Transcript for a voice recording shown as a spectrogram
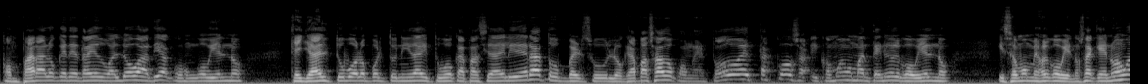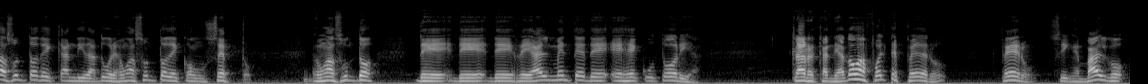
compara lo que te trae Eduardo Batia con un gobierno que ya él tuvo la oportunidad y tuvo capacidad de liderato versus lo que ha pasado con todas estas cosas y cómo hemos mantenido el gobierno y somos mejor gobierno. O sea que no es un asunto de candidatura, es un asunto de concepto. Es un asunto de, de, realmente de ejecutoria. Claro, el candidato más fuerte es Pedro, pero sin embargo,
